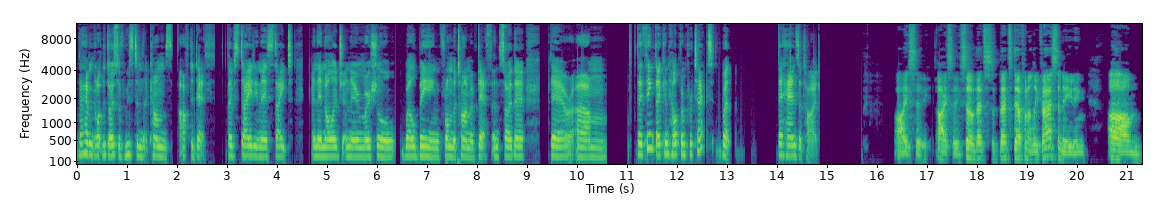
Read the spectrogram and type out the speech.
they haven't got the dose of wisdom that comes after death. They've stayed in their state and their knowledge and their emotional well-being from the time of death, and so they're they're um, they think they can help and protect, but their hands are tied. I see. I see. So that's that's definitely fascinating. Um,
